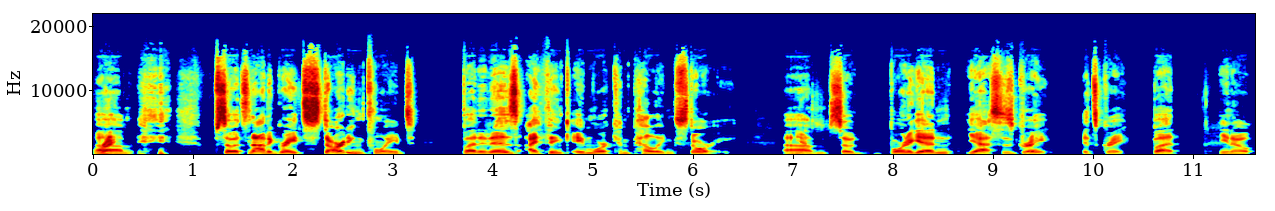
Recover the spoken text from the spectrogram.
right. Um, so it's not a great starting point but it is, I think, a more compelling story. Um, yes. So, Born Again, yes, is great. It's great, but you know,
